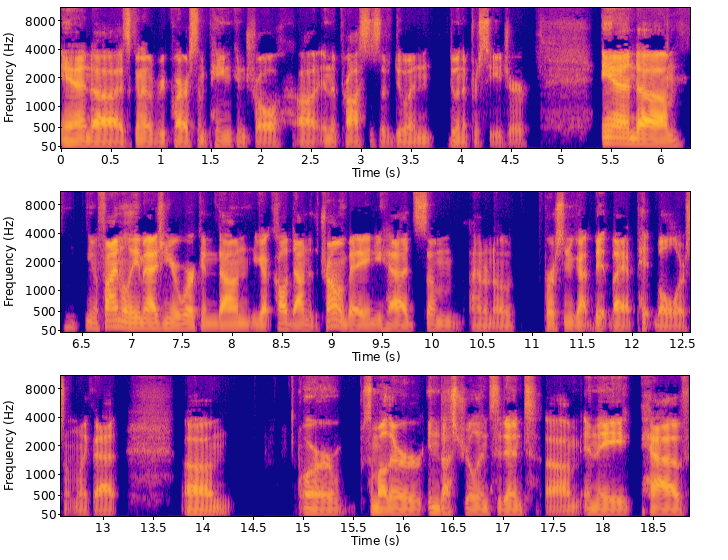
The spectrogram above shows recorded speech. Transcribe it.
and uh, it's going to require some pain control uh, in the process of doing doing the procedure. And um, you know, finally, imagine you're working down. You got called down to the trauma bay, and you had some I don't know person who got bit by a pit bull or something like that. Um, or some other industrial incident, um, and they have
